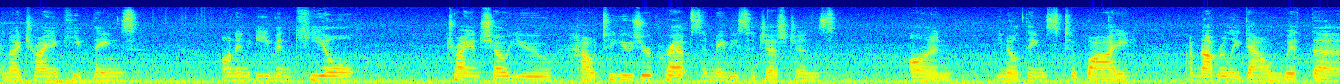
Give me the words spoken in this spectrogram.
And I try and keep things on an even keel try and show you how to use your preps and maybe suggestions on you know things to buy I'm not really down with the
